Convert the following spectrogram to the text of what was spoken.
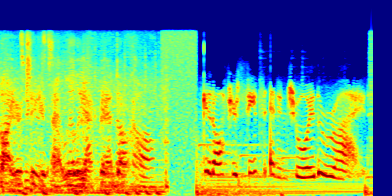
Buy your tickets at liliacband.com. Get off your seats and enjoy the ride.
